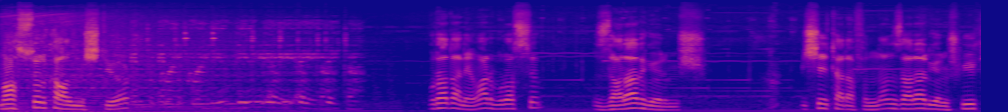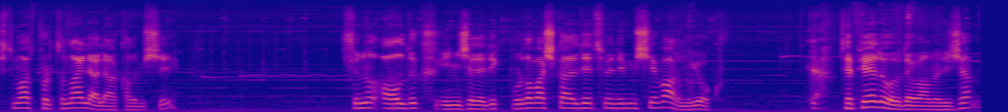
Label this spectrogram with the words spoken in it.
Mahsur kalmış diyor. Burada ne var? Burası zarar görmüş. Bir şey tarafından zarar görmüş. Büyük ihtimal fırtınayla alakalı bir şey. Şunu aldık, inceledik. Burada başka elde etmediğim bir şey var mı? Yok. Tepeye doğru devam edeceğim.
